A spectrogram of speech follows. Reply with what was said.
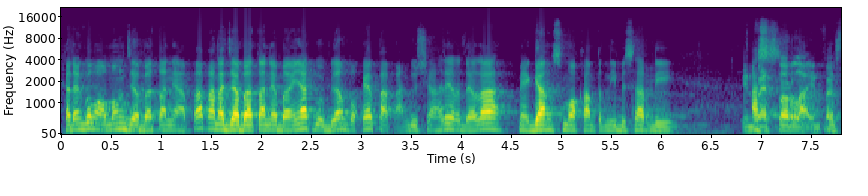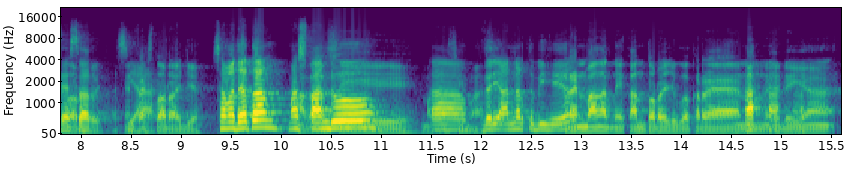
Kadang gue ngomong jabatannya apa, karena jabatannya banyak, gue bilang pokoknya Pak Pandu Syahrir adalah megang semua company besar di Investor lah, investor. Investor. Investor aja. Selamat datang Mas Makasih, Pandu. makasih, Uh, Mas. Very honored to be here. Keren banget nih, kantornya juga keren, idenya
